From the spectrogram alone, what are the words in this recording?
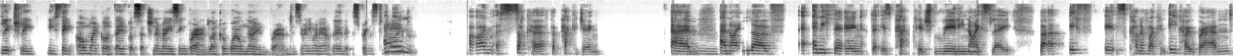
literally you think, oh my God, they've got such an amazing brand, like a well-known brand? Is there anyone out there that springs to mind? Um, I'm a sucker for packaging. Um, mm. and I love anything that is packaged really nicely. But if it's kind of like an eco brand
